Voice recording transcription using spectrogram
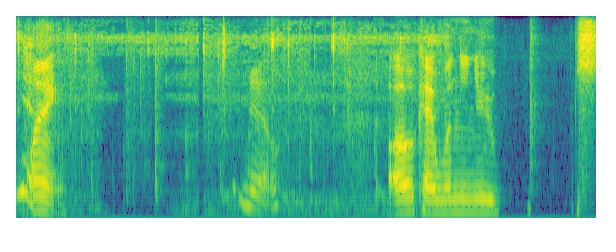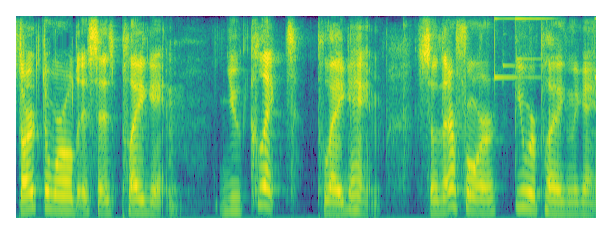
Yeah. Playing. No. Okay, when you start the world, it says play game. You clicked play game. So therefore, you were playing the game.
